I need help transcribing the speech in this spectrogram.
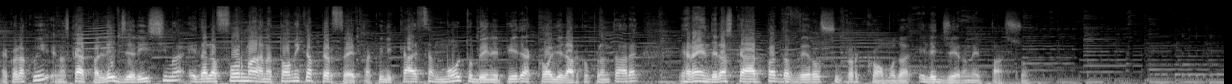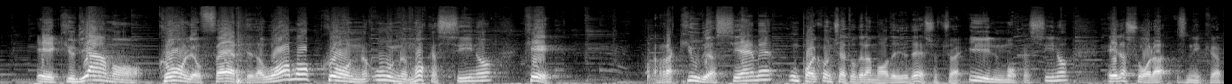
Eccola qui, è una scarpa leggerissima e dalla forma anatomica perfetta, quindi calza molto bene il piede, accoglie l'arco plantare e rende la scarpa davvero super comoda e leggera nel passo. E chiudiamo con le offerte da uomo con un mocassino che racchiude assieme un po' il concetto della moda di adesso, cioè il mocassino e la suola sneaker.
